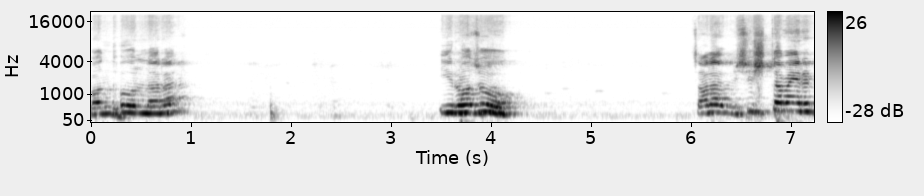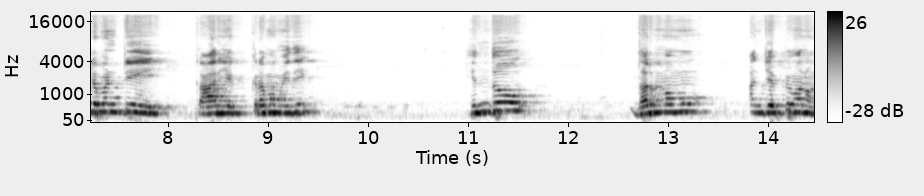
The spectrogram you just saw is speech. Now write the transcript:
ಬಂಧುಲ್ಲರ ಈರೋಜು చాలా విశిష్టమైనటువంటి కార్యక్రమం ఇది. హిందూ ధర్మము అని చెప్పి మనం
